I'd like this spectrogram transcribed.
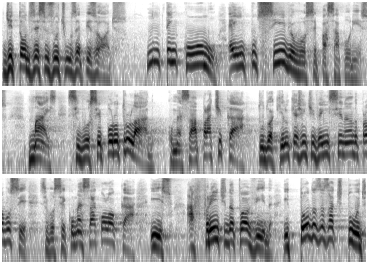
de todos esses últimos episódios? Não tem como, é impossível você passar por isso. Mas, se você, por outro lado, começar a praticar tudo aquilo que a gente vem ensinando para você, se você começar a colocar isso à frente da tua vida e todas as atitudes,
